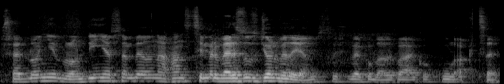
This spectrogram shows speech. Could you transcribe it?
předloni v Londýně jsem byl na Hans Zimmer versus John Williams, což by jako byla taková jako cool akce.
